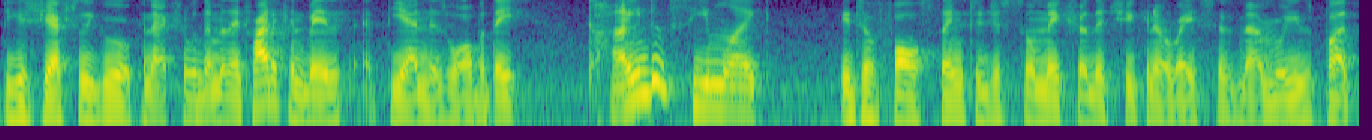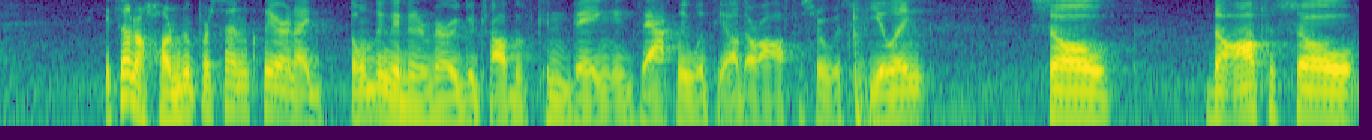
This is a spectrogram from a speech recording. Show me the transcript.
because she actually grew a connection with him. And they try to convey this at the end as well, but they kind of seem like it's a false thing to just so make sure that she can erase his memories. But it's not 100% clear, and I don't think they did a very good job of conveying exactly what the other officer was feeling. So the officer, so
